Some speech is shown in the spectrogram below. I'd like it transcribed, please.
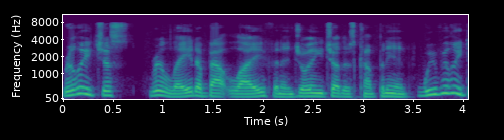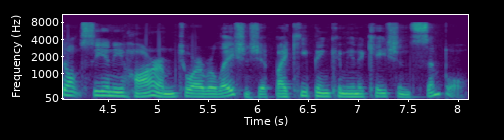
really just relate about life and enjoying each other's company. And we really don't see any harm to our relationship by keeping communication simple,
